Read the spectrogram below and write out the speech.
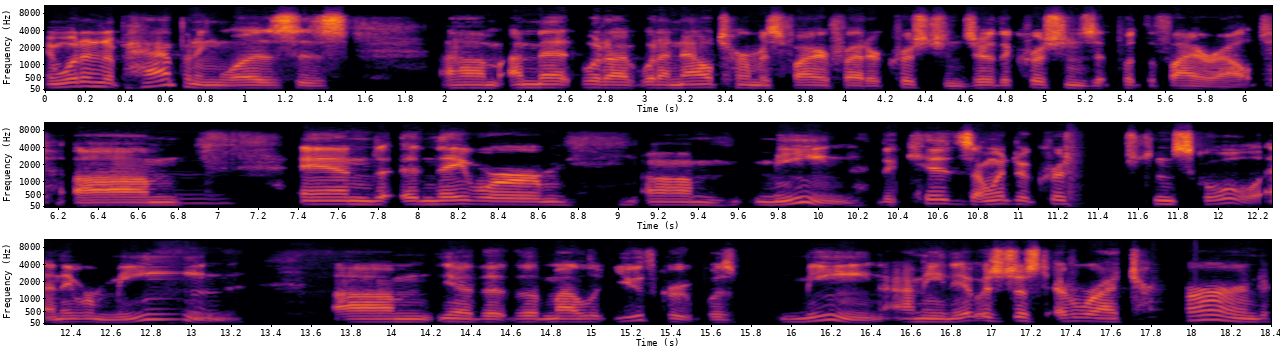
and what ended up happening was is um, i met what i what i now term as firefighter christians they're the christians that put the fire out um, Mm, and and they were um, mean. The kids. I went to a Christian school, and they were mean. Um, you know, the, the my youth group was mean. I mean, it was just everywhere I turned,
